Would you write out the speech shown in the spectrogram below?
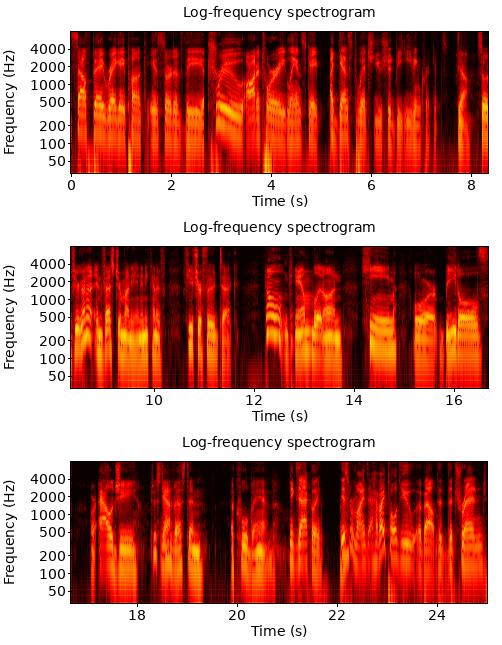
South Bay reggae punk is sort of the true auditory landscape against which you should be eating crickets. Yeah. So if you're going to invest your money in any kind of future food tech, don't gamble it on heme or beetles or algae. Just Yeah. invest in a cool band. Exactly. This reminds have I told you about the, the trend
